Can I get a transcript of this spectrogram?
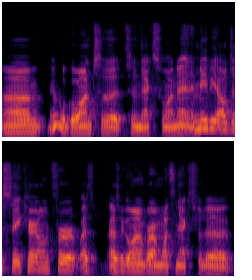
um, yeah, we'll go on to the, to the next one. And maybe I'll just say, Carolyn, for as, as we go on around what's next for the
